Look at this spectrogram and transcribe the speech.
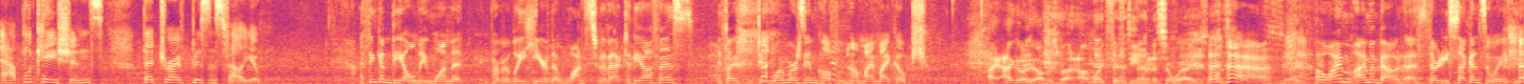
applications that drive business value. I think I'm the only one that probably here that wants to go back to the office. If I do one more Zoom call from home, I might go. Phew. I, I go to the office, but I'm like 15 minutes away. So it's, oh, I'm, I'm about uh, 30 seconds away if you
